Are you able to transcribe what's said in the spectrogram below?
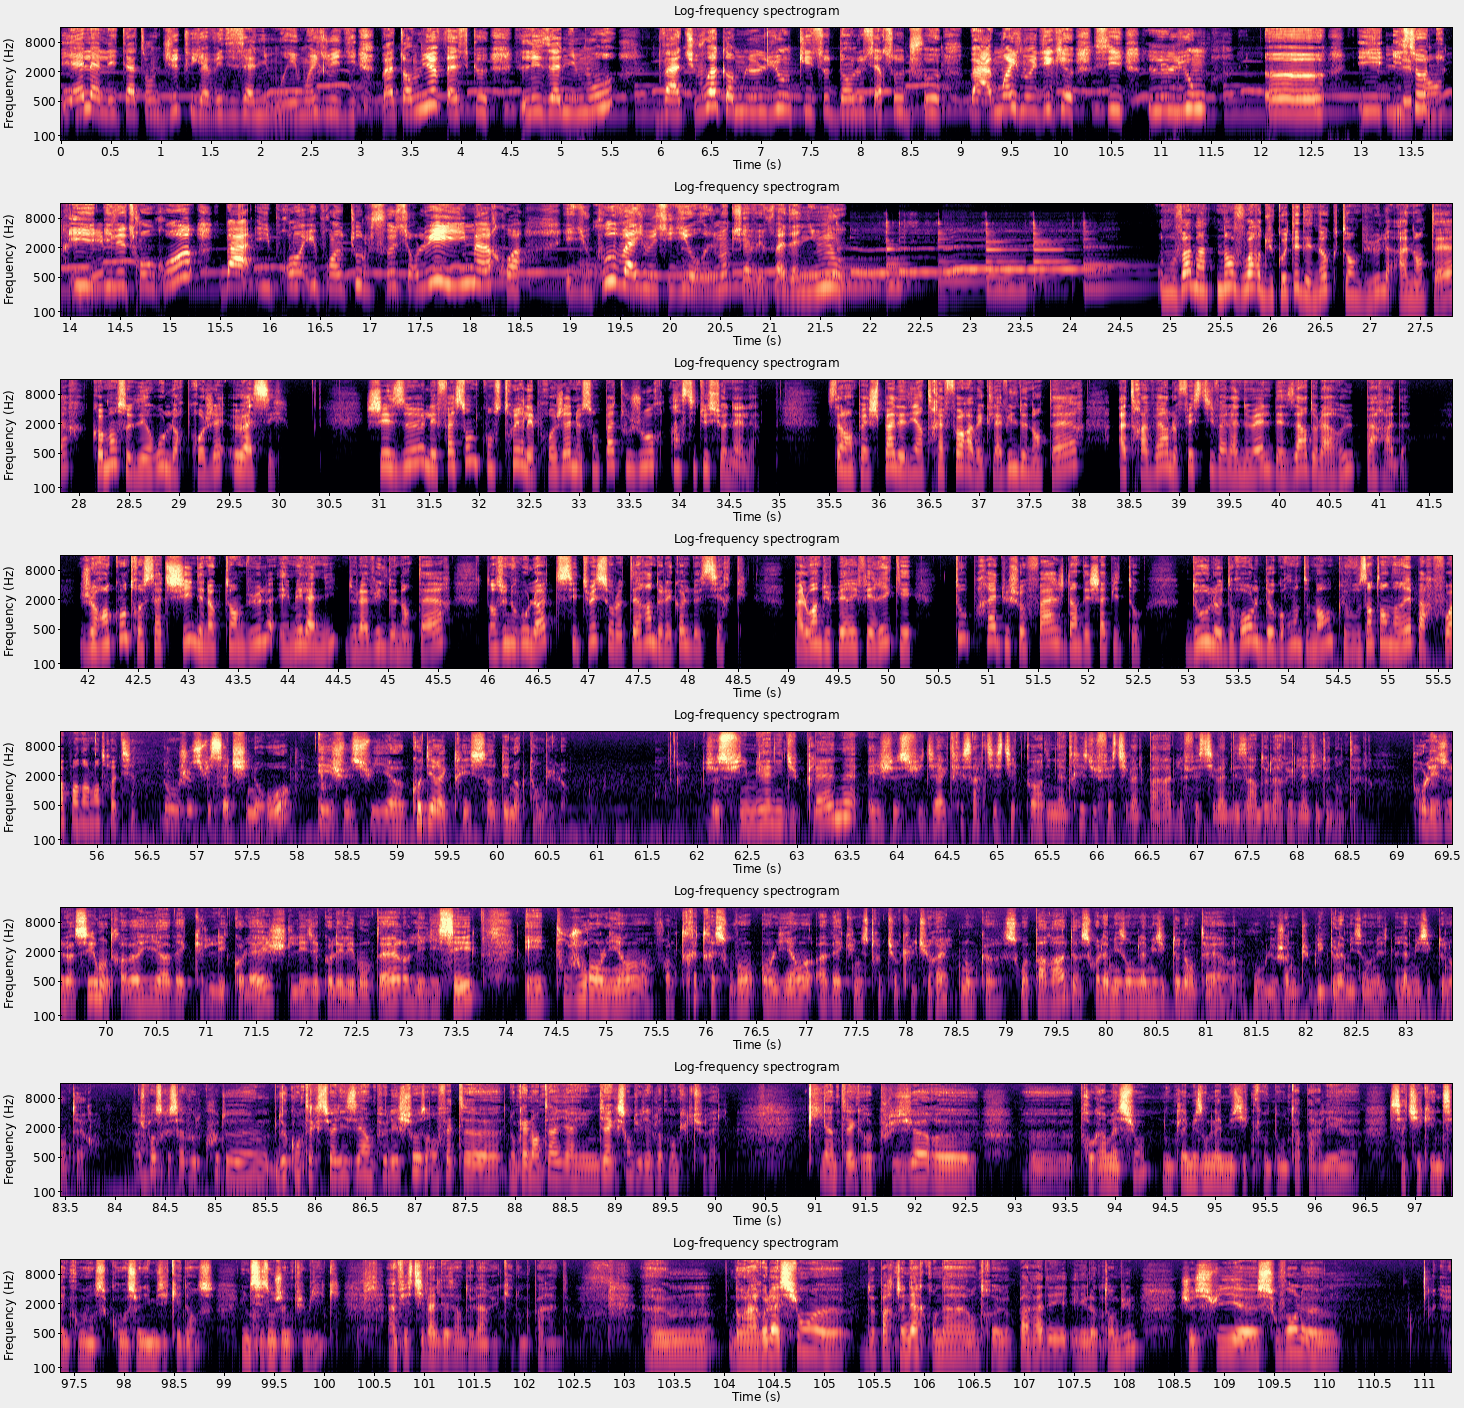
Et elle, elle était attendue qu'il y avait des animaux. Et moi, je lui ai dit, bah tant mieux parce que les animaux, bah tu vois, comme le lion qui saute dans le cerceau de feu, bah moi, je me dis que si le lion, euh, il, saute, il, est trop gros, bah il prend, il prend tout le feu sur lui et il meurt, quoi. Et du coup, bah je me suis dit, heureusement qu'il n'y avait pas d'animaux. On va maintenant voir du côté des noctambules à Nanterre comment se déroule leur projet EAC. Chez eux, les façons de construire les projets ne sont pas toujours institutionnelles. Ça n'empêche pas les liens très forts avec la ville de Nanterre à travers le festival annuel des arts de la rue Parade. Je rencontre Sachi des Noctambules et Mélanie de la ville de Nanterre dans une roulotte située sur le terrain de l'école de cirque, pas loin du périphérique et tout près du chauffage d'un des chapiteaux, d'où le drôle de grondement que vous entendrez parfois pendant l'entretien. Donc je suis Sachinoro et je suis euh, co-directrice des Noctambules. Je suis Mélanie Duplaine et je suis directrice artistique coordinatrice du Festival Parade, le Festival des Arts de la rue de la ville de Nanterre. Pour les EAC, on travaille avec les collèges, les écoles élémentaires, les lycées, et toujours en lien, enfin très très souvent en lien avec une structure culturelle, donc euh, soit Parade, soit la Maison de la musique de Nanterre, ou le jeune public de la Maison de la musique de Nanterre. Je pense que ça vaut le coup de, contextualiser un peu les choses. En fait, euh, donc à Nanterre, il y a une direction du développement culturel qui intègre plusieurs euh, euh, programmations. Donc la Maison de la musique dont a parlé euh, Sachi, qui est une scène conventionnée musique et danse, une saison jeune public, un festival des arts de la rue qui est donc Parade. dans la relation de partenaire qu'on a entre Parade et les Noctambules, je suis souvent le,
